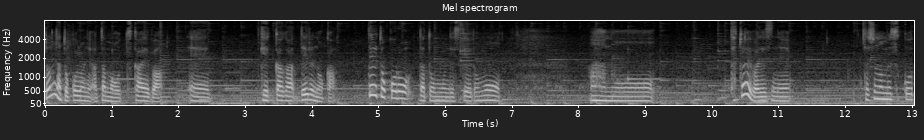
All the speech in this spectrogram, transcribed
どんなところに頭を使えば、え、結果が出るのかっていうところだと思うんですけれどもあの例えばですね私の息子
